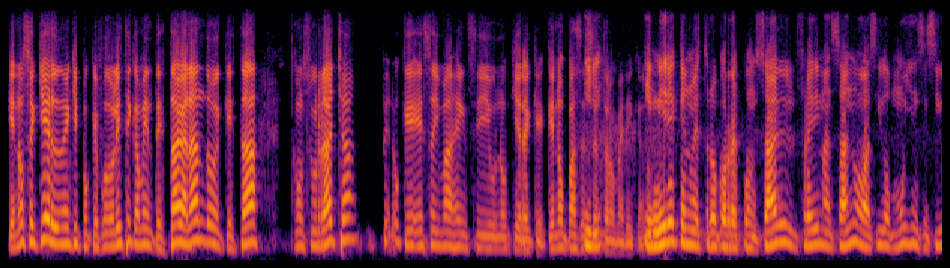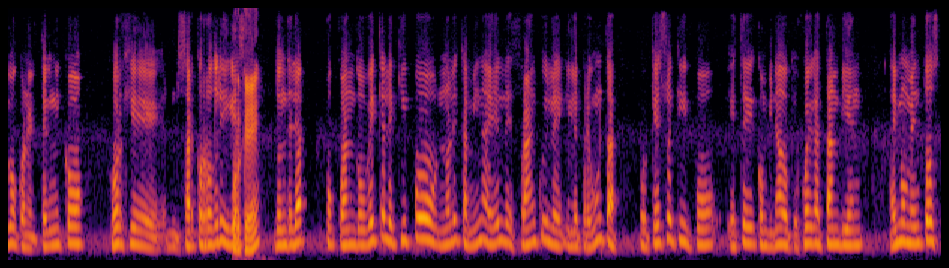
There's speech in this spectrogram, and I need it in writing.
que no se quiere de un equipo que futbolísticamente está ganando, y que está con su racha, pero que esa imagen sí uno quiere que, que no pase en Centroamérica. Y mire que nuestro corresponsal Freddy Manzano ha sido muy incisivo con el técnico Jorge Sarco Rodríguez. ¿Por qué? Donde le cuando ve que el equipo no le camina a él, es franco y le, y le pregunta por qué su equipo, este combinado que juega tan bien, hay momentos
